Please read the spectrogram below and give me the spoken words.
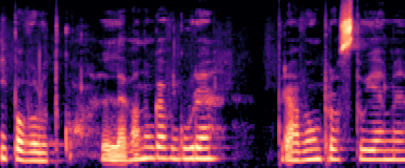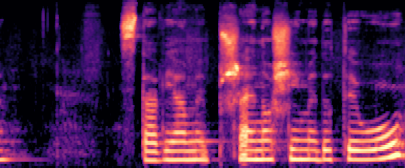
I powolutku. Lewa noga w górę, prawą prostujemy, stawiamy, przenosimy do tyłu.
